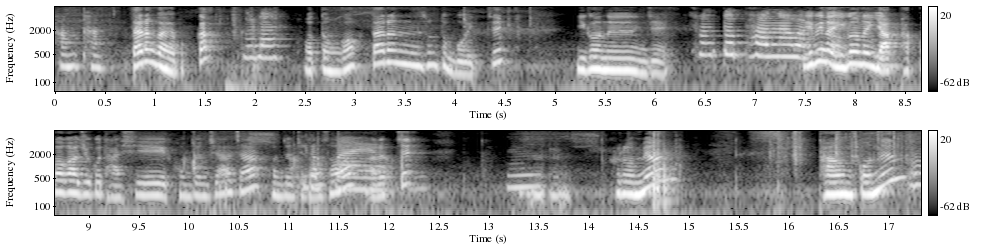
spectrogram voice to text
다음 탄 다른 거 해볼까? 그래 어떤 거? 다른 손톱 뭐 있지? 이거는 이제 손톱 하나와 예빈아 이거는 약 바꿔가지고 다시 건전지 하자. 건전지 이것 넣어서 봐요. 알았지? 음. 그러면 다음 거는 어,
